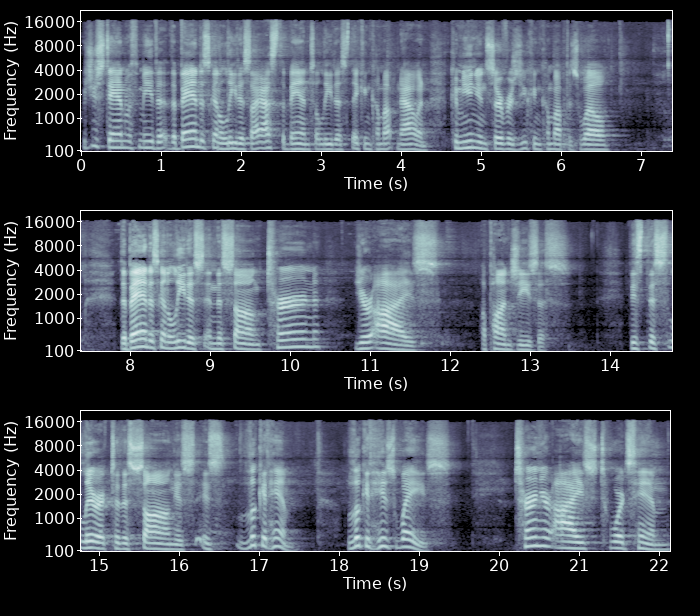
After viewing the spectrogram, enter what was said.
Would you stand with me? The, the band is going to lead us. I asked the band to lead us. They can come up now, and communion servers, you can come up as well. The band is going to lead us in this song, Turn Your Eyes Upon Jesus. This, this lyric to this song is, is look at him, look at his ways. Turn your eyes towards him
